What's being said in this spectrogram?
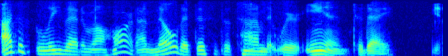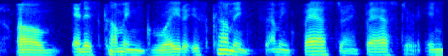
I just believe that in my heart. I know that this is the time that we're in today. Yeah. um and it's coming greater it's coming i mean faster and faster in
